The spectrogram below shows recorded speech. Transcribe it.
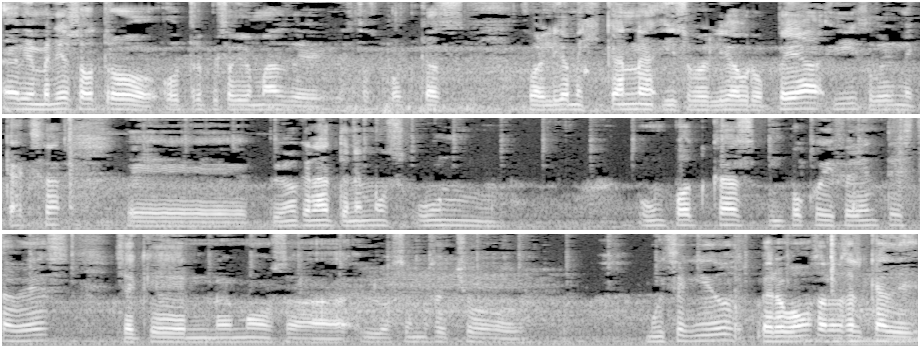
Eh, bienvenidos a otro, otro episodio más de estos podcasts sobre Liga Mexicana y sobre Liga Europea y sobre el Necaxa. Eh, primero que nada tenemos un, un podcast un poco diferente esta vez. Sé que no hemos, ah, los hemos hecho muy seguidos, pero vamos a hablar acerca de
